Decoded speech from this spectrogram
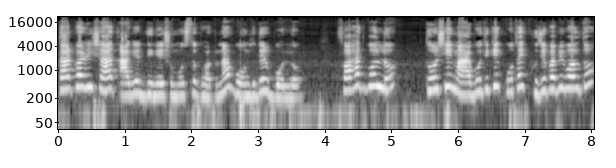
তারপর রিশাদ আগের দিনের সমস্ত ঘটনা বন্ধুদের বলল। ফাহাদ বলল, তোর সেই মায়াবতীকে কোথায় খুঁজে পাবি বলতো?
